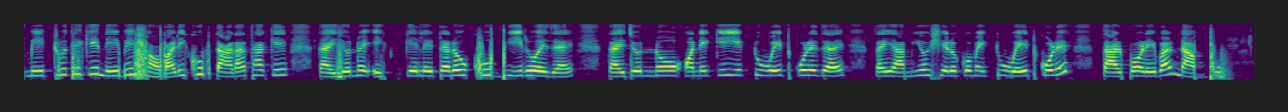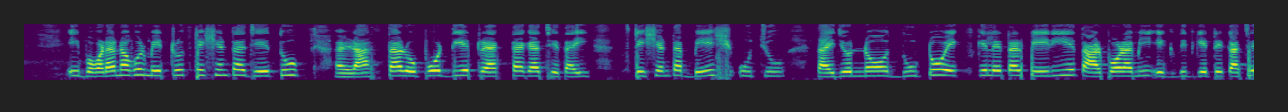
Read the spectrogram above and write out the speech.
মেট্রো থেকে নেবে সবারই খুব তাড়া থাকে, তাই জন্য এক্সকেলেটারেও খুব ভিড় হয়ে যায়। তাই জন্য অনেকেই একটু ওয়েট করে যায়, তাই আমিও সেরকম একটু ওয়েট করে তারপর এবার নামবো। এই বরানগর মেট্রো স্টেশনটা যেহেতু রাস্তার ওপর দিয়ে ট্র্যাকটা গেছে, তাই স্টেশনটা বেশ উঁচু। তাই জন্য দুটো এক্সকেলেটার পেরিয়ে তারপর আমি এক্সিট গেটের কাছে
